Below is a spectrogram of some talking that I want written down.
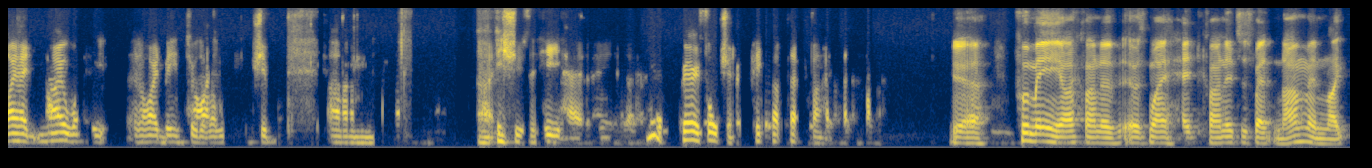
I had no way that I'd been through the relationship um, uh, issues that he had. And, uh, yeah, very fortunate, picked up that phone. Yeah, for me, I kind of it was my head kind of just went numb and like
